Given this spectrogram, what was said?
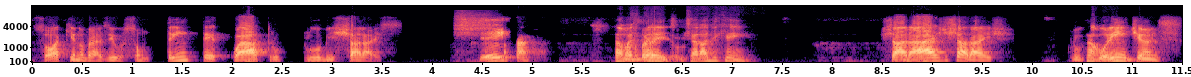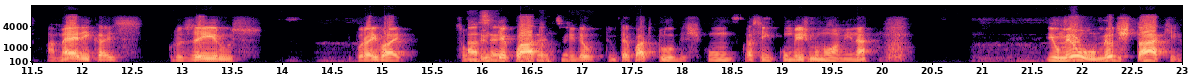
só aqui no Brasil são 34 clubes charais. Eita! Não, mas peraí, chará de quem? Charás de charás. Não, Corinthians, Américas, Cruzeiros, por aí vai. São ah, 34, certo, certo, entendeu? 34 clubes, com, assim, com o mesmo nome, né? E o meu, o meu destaque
